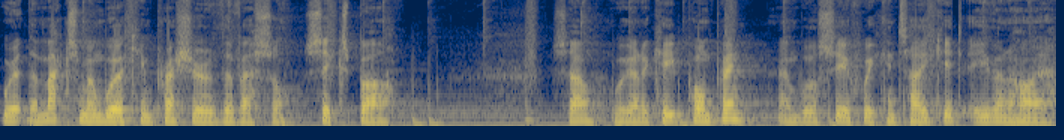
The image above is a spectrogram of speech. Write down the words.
we're at the maximum working pressure of the vessel, 6 bar. So we're going to keep pumping and we'll see if we can take it even higher.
